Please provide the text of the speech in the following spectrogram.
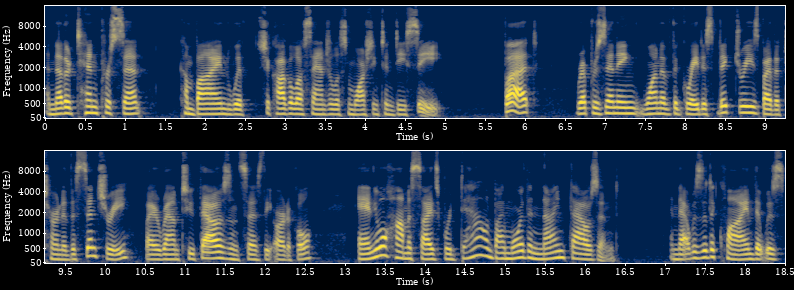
Another 10% combined with Chicago, Los Angeles, and Washington, D.C. But representing one of the greatest victories by the turn of the century, by around 2000, says the article, annual homicides were down by more than 9,000. And that was a decline that was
